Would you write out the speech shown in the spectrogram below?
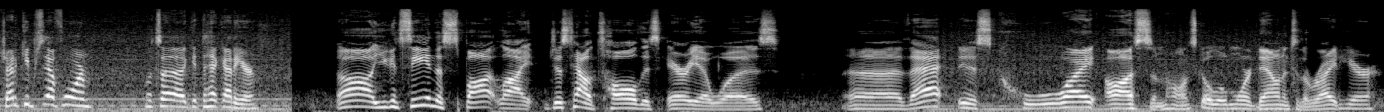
try to keep yourself warm. Let's uh get the heck out of here. Oh, you can see in the spotlight just how tall this area was. Uh, that is quite awesome. Hold on, let's go a little more down into the right here.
